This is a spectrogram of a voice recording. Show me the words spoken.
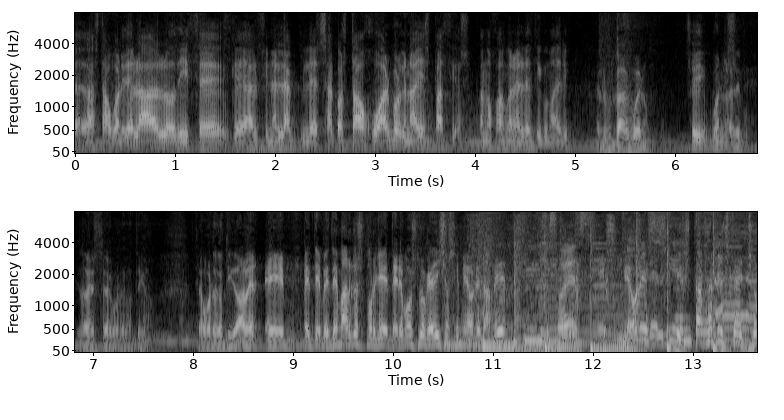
hasta Guardiola lo dice, que al final le ha- les ha costado jugar porque no hay espacios cuando juegan con el Atlético de Madrid. El resultado es bueno. Sí, bueno. Yo también estoy de acuerdo contigo. De acuerdo contigo. A ver, eh, vete, vete, Marcos, porque tenemos lo que ha dicho Simeone también. Eso es. Simeone está satisfecho.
